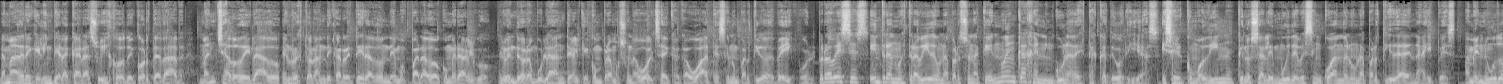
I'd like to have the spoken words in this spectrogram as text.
la madre que limpia la cara a su hijo de corta edad, manchado de helado, en un restaurante de carretera donde hemos parado a comer algo, el vendedor ambulante al que compramos una bolsa de cacahuates en un partido de béisbol. Pero a veces entra en nuestra vida una persona que no encaja en ninguna de estas categorías. Es el comodín que nos sale muy de vez en cuando en una partida de naipes. A menudo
